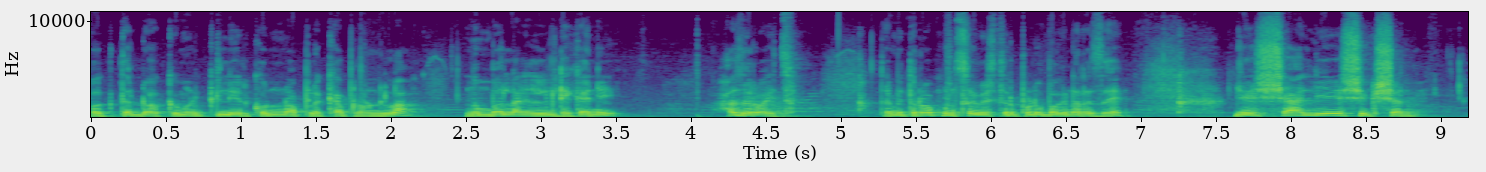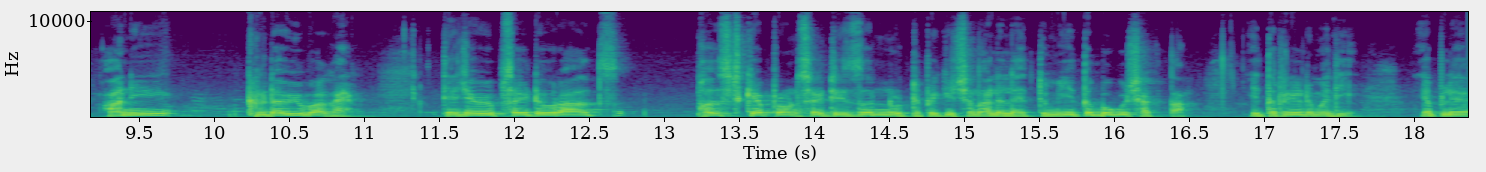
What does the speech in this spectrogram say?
फक्त डॉक्युमेंट क्लिअर करून आपल्या कॅपराऊंडला नंबर लागलेल्या ठिकाणी हजर व्हायचं. तर मित्रांनो आपण सविस्तर पुढे बघणारच आहे. जे शालेय शिक्षण आणि क्रीडा विभाग आहे त्याच्या वेबसाईटवर आज फर्स्ट कॅपराऊंडसाठीचं नोटिफिकेशन आलेलं आहे तुम्ही इथं बघू शकता. इथं रेडमध्ये आपल्या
